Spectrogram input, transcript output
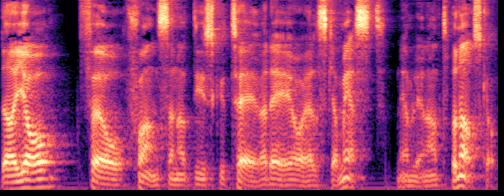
Där jag får chansen att diskutera det jag älskar mest, nämligen entreprenörskap.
